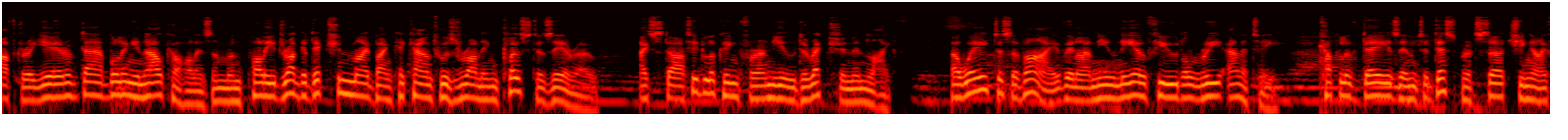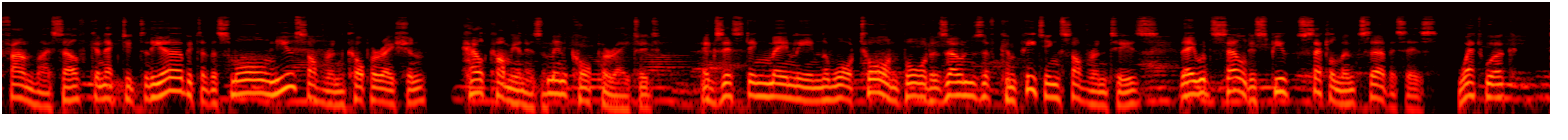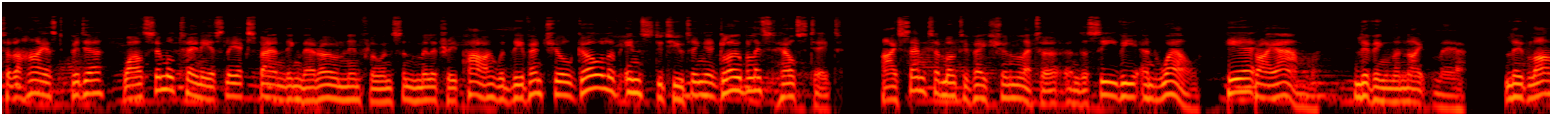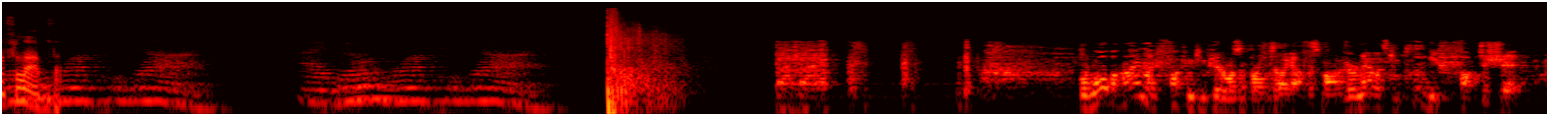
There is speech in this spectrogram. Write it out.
After a year of dabbling in alcoholism and polydrug addiction my bank account was running close to zero. I started looking for a new direction in life. A way to survive in our new neo-feudal reality. Couple of days into desperate searching I found myself connected to the orbit of a small new sovereign corporation, Hell Communism Incorporated. Existing mainly in the war-torn border zones of competing sovereignties, they would sell dispute settlement services, wet work, to the highest bidder, while simultaneously expanding their own influence and military power with the eventual goal of instituting a globalist hell state. I sent a motivation letter and a CV and well, here I am, living the nightmare. Live laugh love. The way that I have fucking control as opposed to like office phones and now it's completely fucked to shit.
